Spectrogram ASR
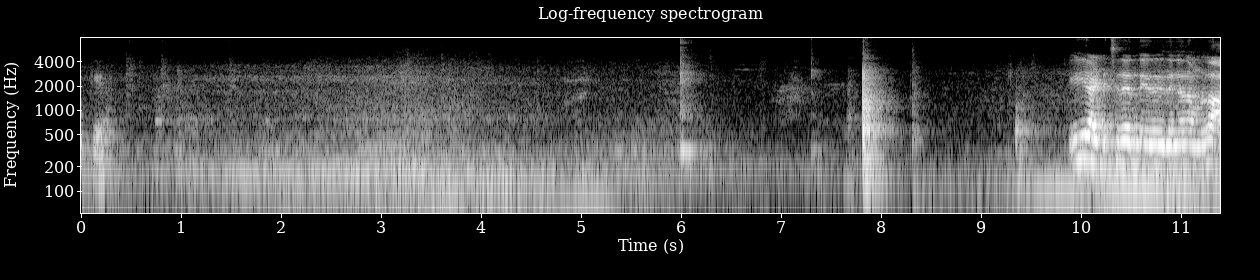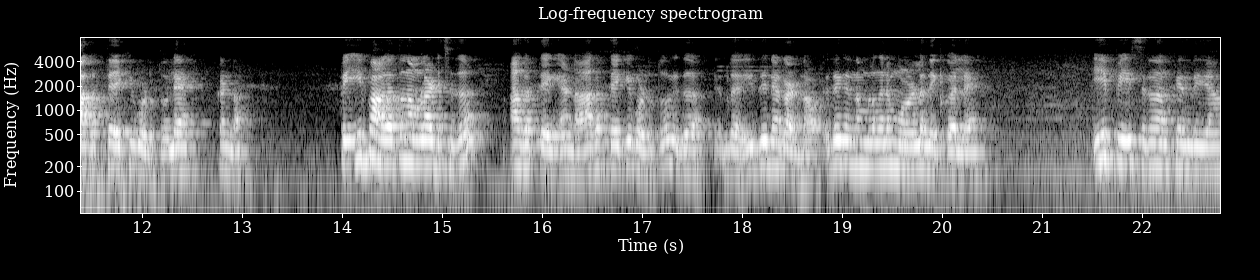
ഓക്കെ. ഈ അടിച്ചത് എന്ത് ചെയ്തു? ഇതിനെ നമ്മൾ അകത്തേക്ക് കൊടുത്തു അല്ലേ? കണ്ടോ? അപ്പം ഈ ഭാഗത്ത് നമ്മൾ അടിച്ചത് അകത്തേക്ക് കണ്ടോ? അകത്തേക്ക് കൊടുത്തു. ഇത് ഇത് ഇതിനെ കണ്ടോ? ഇത് നമ്മളിങ്ങനെ മുകളിൽ നിൽക്കുമല്ലേ ഈ പീസിന് നമുക്ക് എന്ത് ചെയ്യാം?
